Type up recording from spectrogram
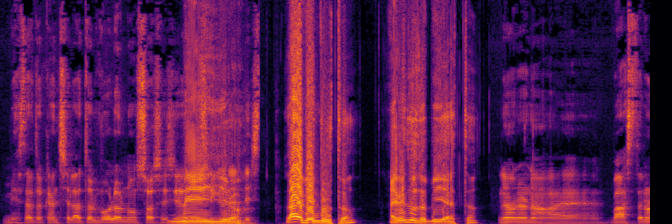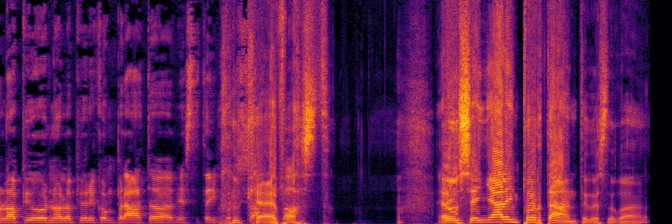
Mi è stato cancellato il volo, non so se sia meglio. Dest- L'hai venduto? Hai venduto il biglietto? No, no, no, eh, basta, non l'ho, più, non l'ho più ricomprato, mi è stato rimborsato. ok, posto. È un segnale importante questo qua. Un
